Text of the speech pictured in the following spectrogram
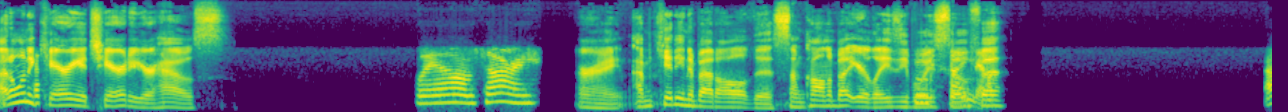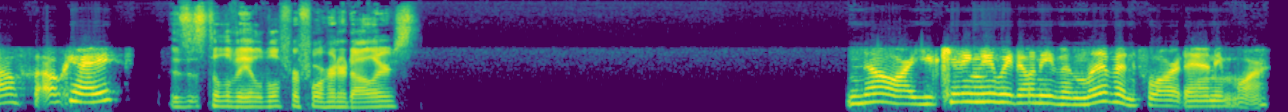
I don't want to carry a chair to your house. Well, I'm sorry. All right. I'm kidding about all of this. I'm calling about your La-Z-Boy sofa. Oh, okay. Is it still available for $400? No, are you kidding me? We don't even live in Florida anymore.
